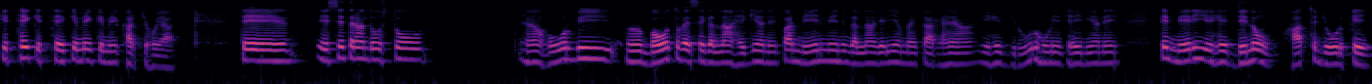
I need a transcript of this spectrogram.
ਕਿੱਥੇ ਕਿੱਥੇ, ਕਿਵੇਂ ਕਿਵੇਂ ਖਰਚ ਹੋਇਆ। ਤੇ ਇਸੇ ਤਰ੍ਹਾਂ ਦੋਸਤੋ ਹੋਰ ਵੀ ਬਹੁਤ ਵੈਸੇ ਗੱਲਾਂ ਹੈਗੀਆਂ ਨੇ, ਪਰ ਮੇਨ ਮੇਨ ਗੱਲਾਂ ਜਿਹੜੀਆਂ ਮੈਂ ਕਰ ਰਿਹਾ, ਇਹ ਜ਼ਰੂਰ ਹੋਣੀਆਂ ਚਾਹੀਦੀਆਂ ਨੇ ਤੇ ਮੇਰੀ ਇਹ ਦਿਲੋਂ ਹੱਥ ਜੋੜ ਕੇ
